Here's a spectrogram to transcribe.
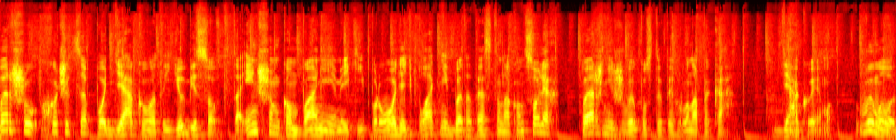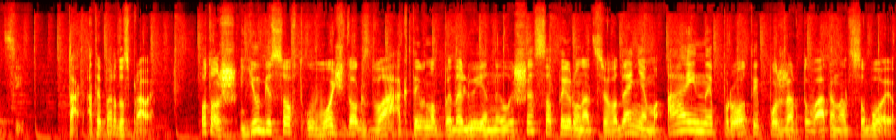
Спершу хочеться подякувати Ubisoft та іншим компаніям, які проводять платні бета-тести на консолях, перш ніж випустити гру на ПК. Дякуємо, ви молодці. Так, а тепер до справи. Отож, Ubisoft у Watch Dogs 2 активно педалює не лише сатиру над сьогоденням, а й не проти пожартувати над собою.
